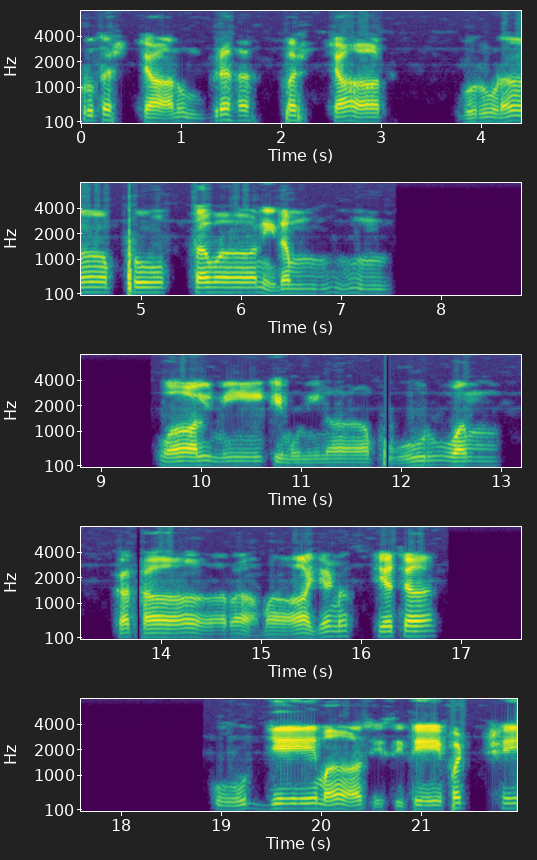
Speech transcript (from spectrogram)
कृतश्चानुग्रहः पश्चात् गुरुणा प्रोक्तवानिदम् वाल्मीकिमुनिना पूर्वम् कथा रामायणस्य च। ऊर्जेमासिसिते पक्षे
